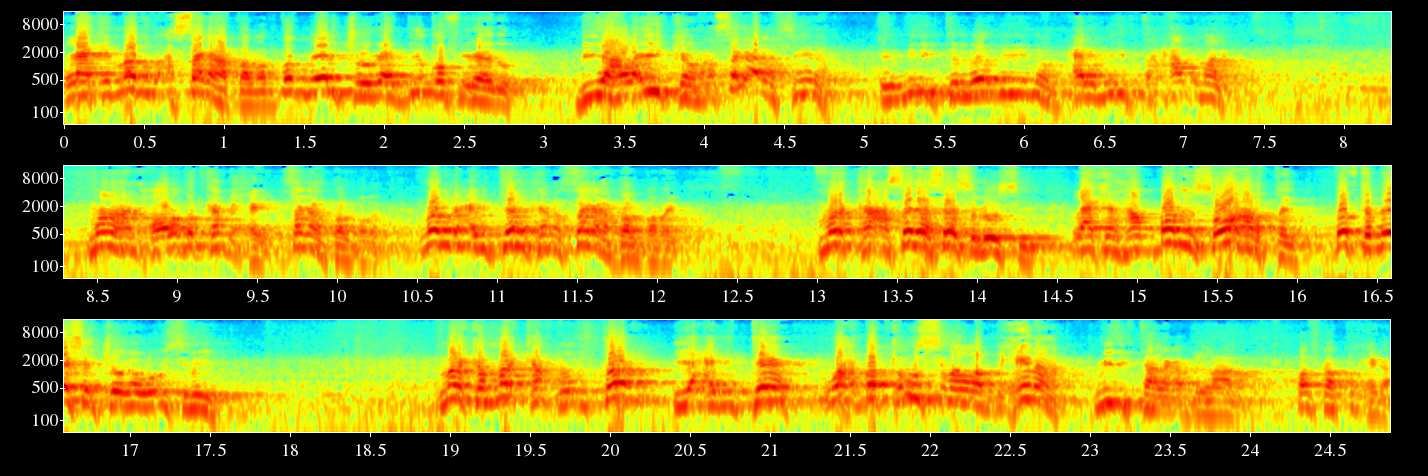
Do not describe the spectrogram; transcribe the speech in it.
laakiin nabigu isagaa dalbada dad meel jooga haddii qof yidhaahdo biyaha la ii keeno isagaa la siina. Ee midigta loo dhiima maxaa midigta xal umale ma ahan xoolo dad ka dhexeeya isagaa dalbaday. Nabiga cabitaankana isagaa dalbaday. Marka isagaa saasa loo siiyey laakiin hambadii soo hartay dadka meesha jooga waa u siman marka marka cunto iyo cabitaan wax dadka u siman la bixina midigtaa laga bilaaba qofka ku xiga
